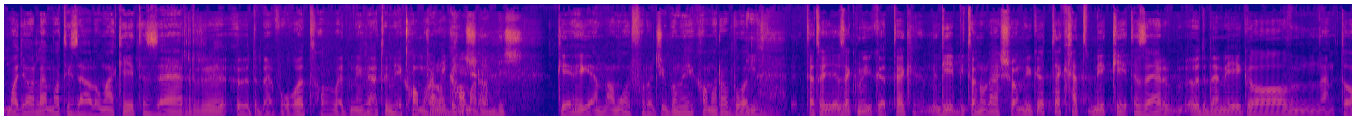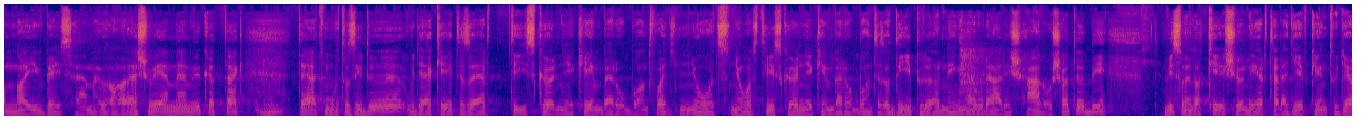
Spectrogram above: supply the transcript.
magyar lemmatizáló már 2005-ben volt, vagy még lehet, hogy még hamarabb még is. hamarabb is. Igen, már Morphology-ban még hamarabb volt. Tehát, hogy ezek működtek, gépi tanulással működtek, hát még 2005-ben még a, nem tudom, Naive base meg a SVM-mel működtek, uh-huh. tehát múlt az idő, ugye 2010 környékén berobbant, vagy 8-10 környékén berobbant ez a deep learning, neurális háló, stb. Viszonylag későn ért el egyébként ugye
